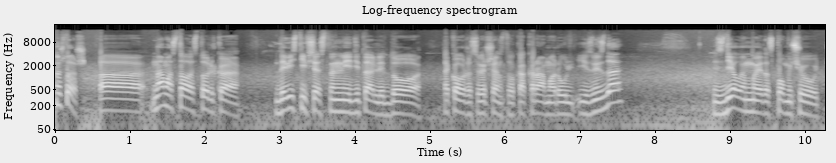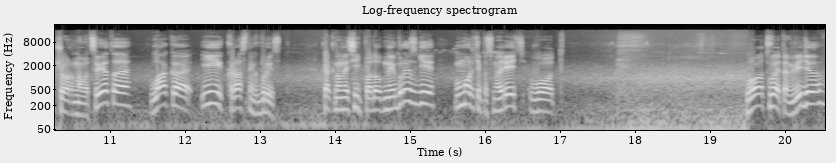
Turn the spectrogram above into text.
Ну что ж, а, нам осталось только довести все остальные детали до такого же совершенства, как рама, руль и звезда. Сделаем мы это с помощью черного цвета, лака и красных брызг. Как наносить подобные брызги, вы можете посмотреть вот, вот в этом видео,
